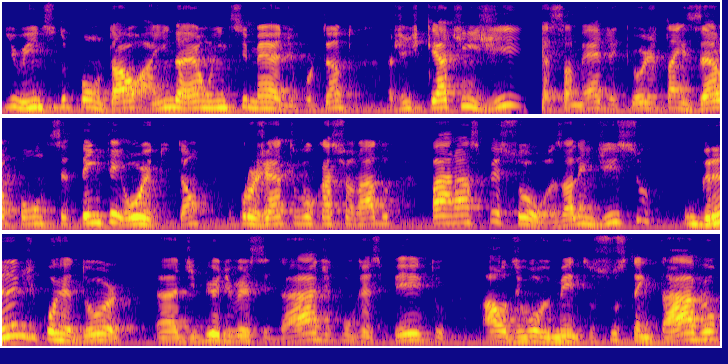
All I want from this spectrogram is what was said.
e o índice do Pontal ainda é um índice médio. Portanto, a gente quer atingir essa média que hoje está em 0,78. Então, um projeto vocacionado para as pessoas. Além disso, um grande corredor uh, de biodiversidade com respeito ao desenvolvimento sustentável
